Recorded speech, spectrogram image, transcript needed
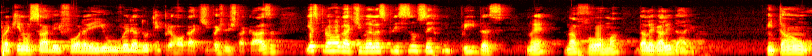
Para quem não sabe aí fora, aí, o vereador tem prerrogativas nesta casa e as prerrogativas elas precisam ser cumpridas né, na forma da legalidade. Então,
